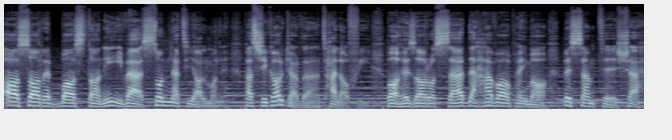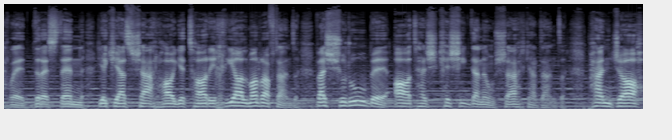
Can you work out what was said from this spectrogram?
آثار باستانی و سنت سنتی آلمانه. پس شکار کردن؟ تلافی. با 1100 هواپیما به سمت شهر درستن. یکی از شهرهای تاریخی آلمان رفتند و شروع به آتش کشیدن اون شهر کردند. پنجاه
